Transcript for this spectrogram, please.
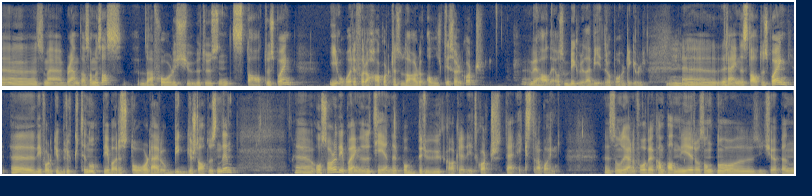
eh, som er branda sammen med SAS. Da får du 20 000 statuspoeng i året for å ha kortet, så da har du alltid sølvkort å ha det, og så bygger du deg videre oppover til gull. Eh, rene statuspoeng eh, de får du ikke brukt til noe, de bare står der og bygger statusen din. Eh, og så har du de poengene du tjener på bruk av kredittkort. Det er ekstrapoeng. Eh, Som du gjerne får ved kampanjer og sånt. Nå, kjøp en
